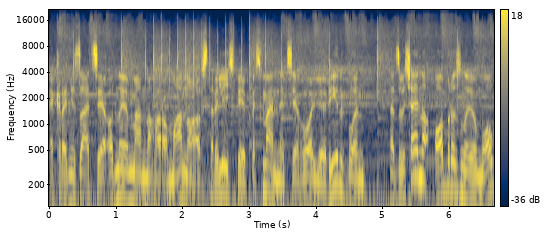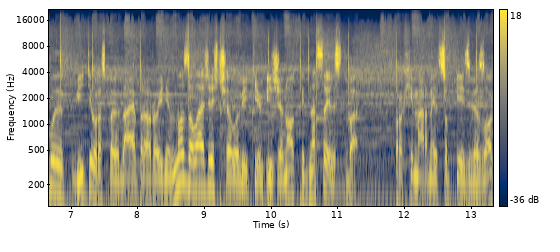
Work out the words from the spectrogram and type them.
Екранізація одноіменного роману австралійської письменниці Голлі Рінгленд надзвичайно образною мовою квітів розповідає про руйнівну залежність чоловіків і жінок від насильства, про хімерний цупкий зв'язок,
